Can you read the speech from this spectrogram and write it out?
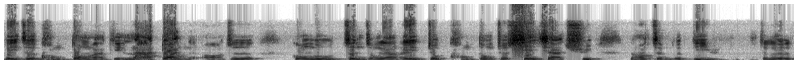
被这个孔洞啊给拉断了哦，就是公路正中央，哎，就孔洞就陷下去，然后整个地这个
